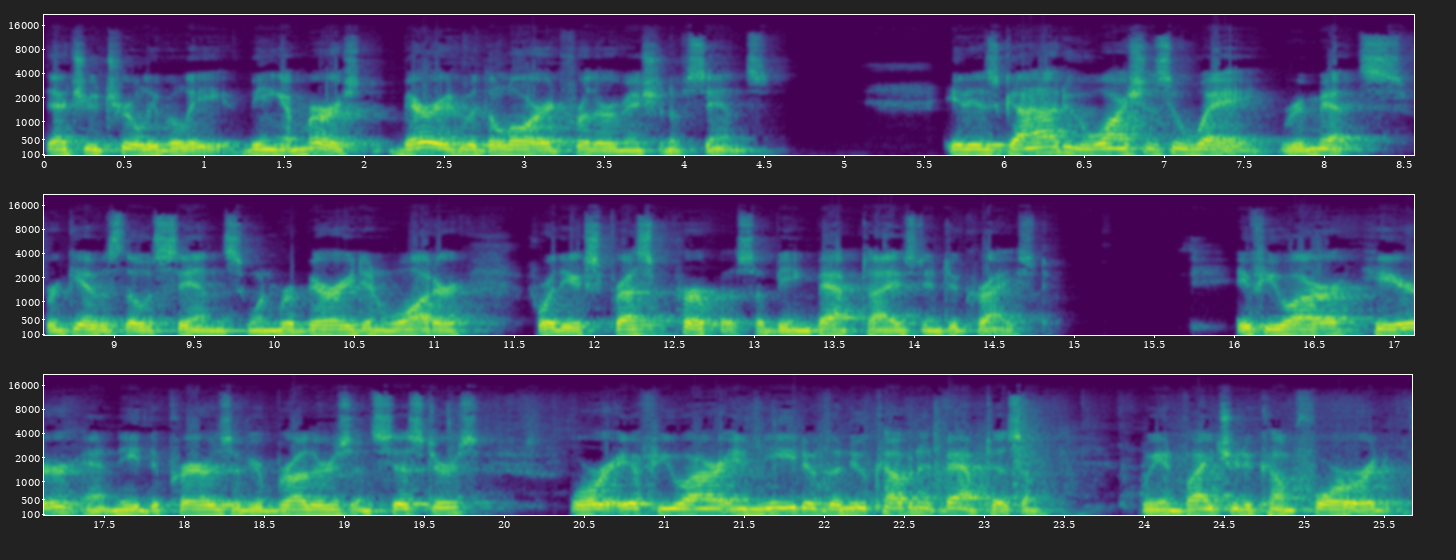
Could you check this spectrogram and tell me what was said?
that you truly believe, being immersed, buried with the Lord for the remission of sins. It is God who washes away, remits, forgives those sins when we're buried in water for the express purpose of being baptized into Christ. If you are here and need the prayers of your brothers and sisters, or if you are in need of the new covenant baptism, we invite you to come forward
